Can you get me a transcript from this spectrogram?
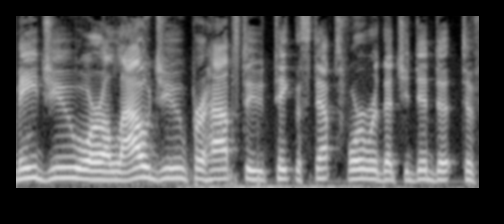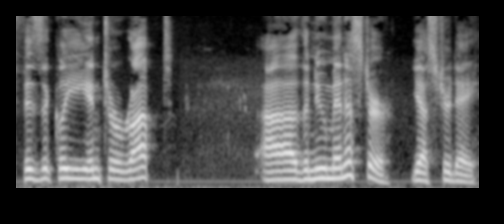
made you or allowed you perhaps to take the steps forward that you did to, to physically interrupt uh, the new minister yesterday?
